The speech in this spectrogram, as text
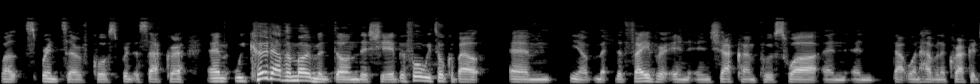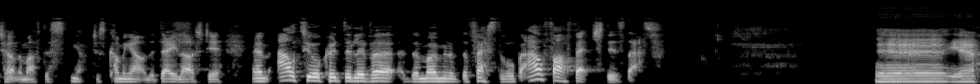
well, Sprinter, of course, Sprinter Sacre. Um, we could have a moment, Donn, this year before we talk about um, you know, the favourite in in Chacun Pour Soi and and that one having a crack at Cheltenham after you know just coming out on the day last year. Um, Altior could deliver the moment of the festival, but how far fetched is that? Uh, yeah,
